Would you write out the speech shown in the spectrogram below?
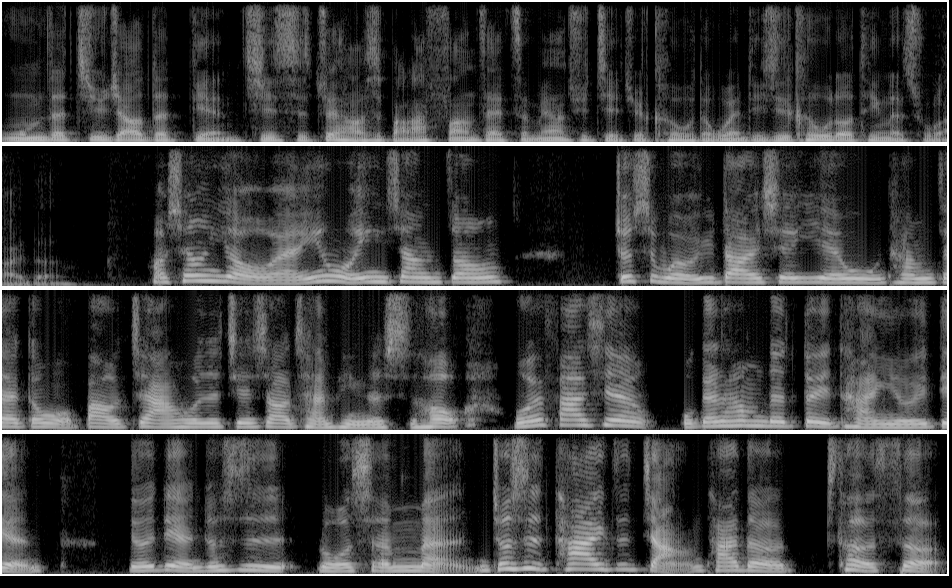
我们的聚焦的点，其实最好是把它放在怎么样去解决客户的问题，其实客户都听得出来的。好像有哎、因为我印象中，就是我有遇到一些业务，他们在跟我报价或者介绍产品的时候，我会发现我跟他们的对谈有一点有一点就是罗生门，就是他一直讲他的特色。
